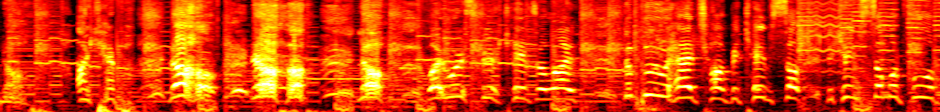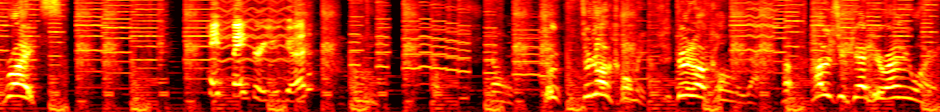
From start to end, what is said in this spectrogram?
No, I can't. No, no, no! My worst fear came to life. The blue hedgehog became so became someone full of rights. Hey, Faker, you good? No, do, do not call me. Do not call me that. How, how did you get here anyway?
